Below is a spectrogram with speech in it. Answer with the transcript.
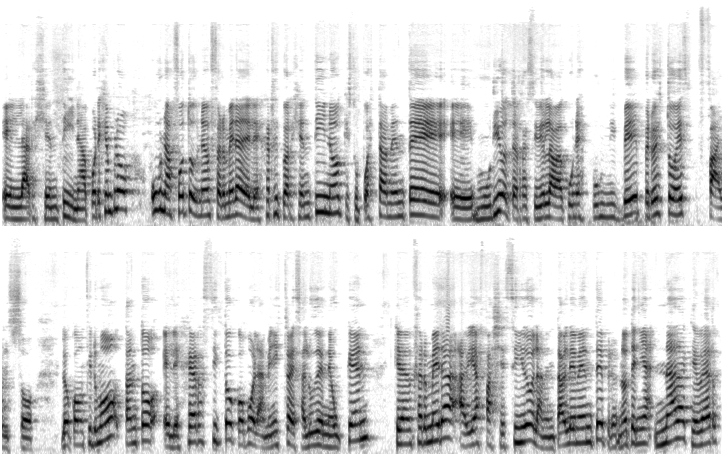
en la Argentina. Por ejemplo, una foto de una enfermera del ejército argentino que supuestamente eh, murió tras recibir la vacuna Sputnik B, pero esto es falso. Lo confirmó tanto el ejército como la ministra de Salud de Neuquén, que la enfermera había fallecido lamentablemente, pero no tenía nada que ver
